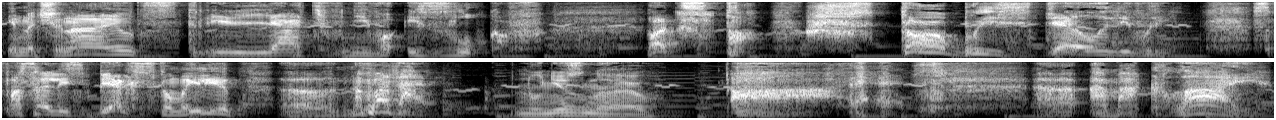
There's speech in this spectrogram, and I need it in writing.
и начинают стрелять в него из луков. Вот что, что бы сделали вы? Спасались бегством или э, нападали? Ну, не знаю А, а Маклай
